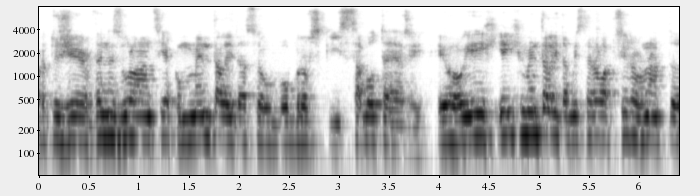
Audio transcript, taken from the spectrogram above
protože venezuelánci jako mentalita jsou obrovský sabotéři. Jo, jejich, jejich mentalita by se dala přirovnat uh,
